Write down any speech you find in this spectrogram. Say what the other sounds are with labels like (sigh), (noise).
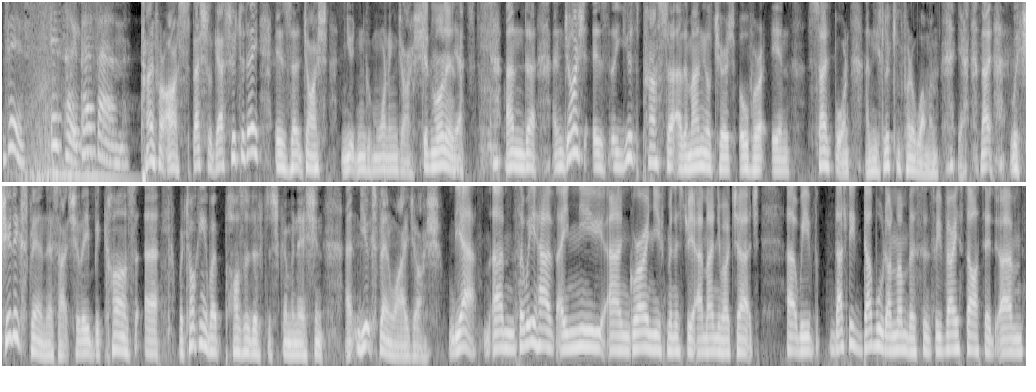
This is Hope FM. Time for our special guest, who today is uh, Josh Newton. Good morning, Josh. Good morning. Yes, and uh, and Josh is the youth pastor at Emmanuel Church over in Southbourne, and he's looking for a woman. Yeah. Now we should explain this actually because uh, we're talking about positive discrimination, and you explain why, Josh. Yeah. Um, so we have a new and growing youth ministry at Emmanuel Church. Uh, we've actually doubled our numbers since we very started um,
